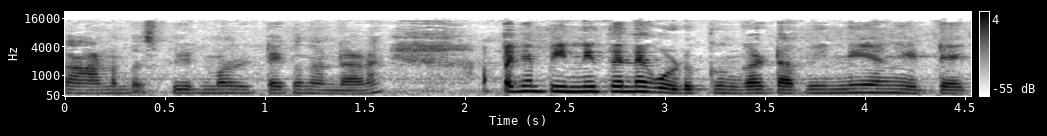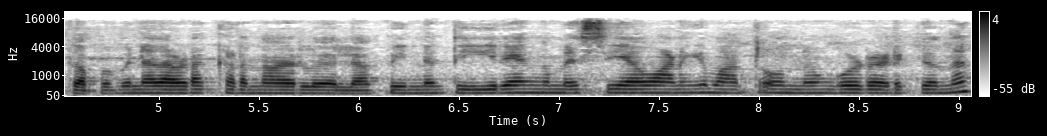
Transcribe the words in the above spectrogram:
കാണുമ്പോൾ സ്പീഡ് മോൾ ഇട്ടേക്കുന്നുണ്ടാണ്. അപ്പം ഞാൻ പിന്നി തന്നെ കൊടുക്കും കേട്ടോ. പിന്നെ അങ്ങ് ഇട്ടേക്കും. അപ്പം പിന്നെ അത് അവിടെ കിടന്നവരുമല്ലോ പിന്നെ തീരെ അങ്ങ് മെസ്സി ആവുകയാണെങ്കിൽ മാത്രം ഒന്നും കൂടെ ഇടയ്ക്ക് ഒന്ന്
